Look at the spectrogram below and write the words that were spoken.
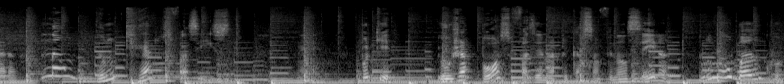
cara? Não, eu não quero fazer isso, né? Por quê? eu já posso fazer uma aplicação financeira no meu banco.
